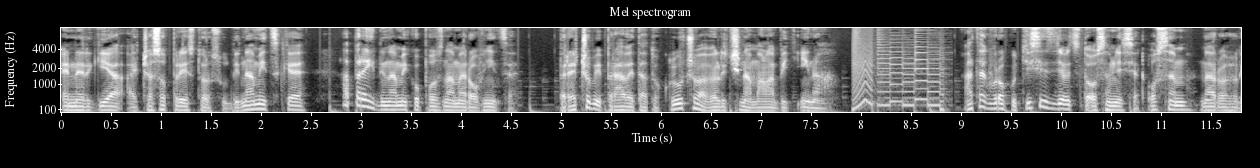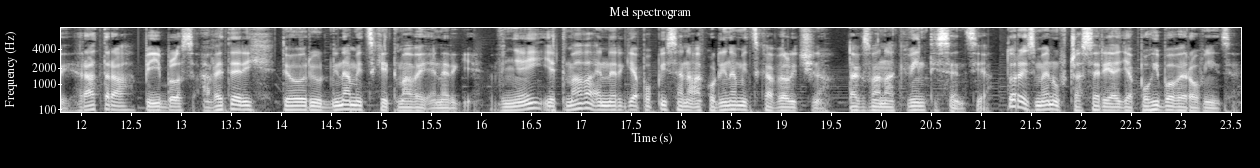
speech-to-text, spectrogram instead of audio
energia aj časopriestor sú dynamické a pre ich dynamiku poznáme rovnice. Prečo by práve táto kľúčová veličina mala byť iná? A tak v roku 1988 narohli Ratra, Peebles a Wetterich teóriu dynamickej tmavej energie. V nej je tmavá energia popísaná ako dynamická veličina, tzv. kvintisencia, ktorej zmenu v čase riadia pohybové rovnice.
